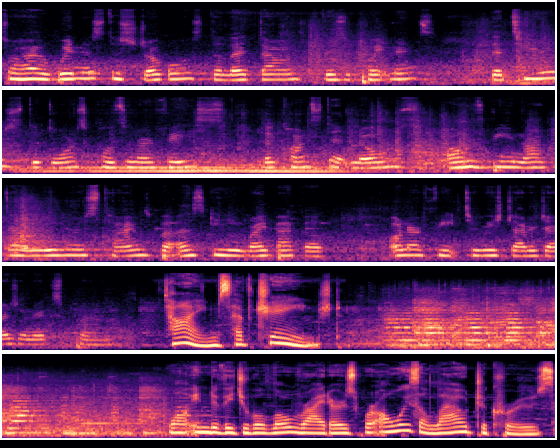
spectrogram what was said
So I have witnessed the struggles, the letdowns, disappointments, the tears, the doors closing our face, the constant no's, always being knocked down numerous times, but us getting right back up on our feet to re strategize our next plan. Times have changed. While individual lowriders were always allowed to cruise,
